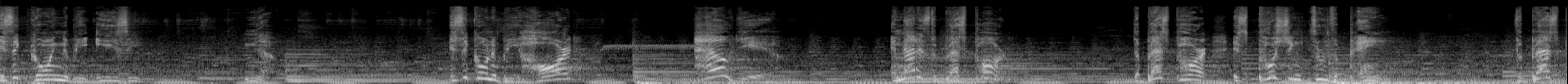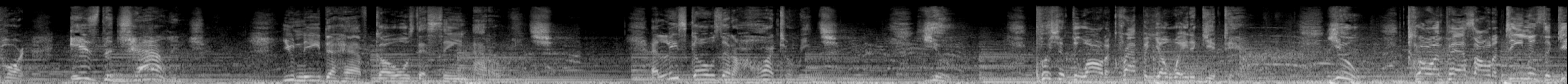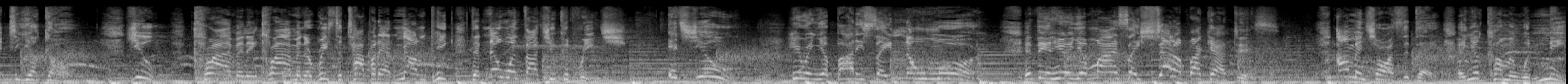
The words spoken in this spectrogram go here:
Is it going to be easy? No. Is it going to be hard? Hell yeah. And that is the best part. The best part is pushing through the pain. The best part is the challenge. You need to have goals that seem out of reach. At least goals that are hard to reach. You, pushing through all the crap in your way to get there. You, clawing past all the demons to get to your goal. You, climbing and climbing to reach the top of that mountain peak that no one thought you could reach. It's you, hearing your body say no more, and then hearing your mind say, shut up, I got this. I'm in charge today, and you're coming with me.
